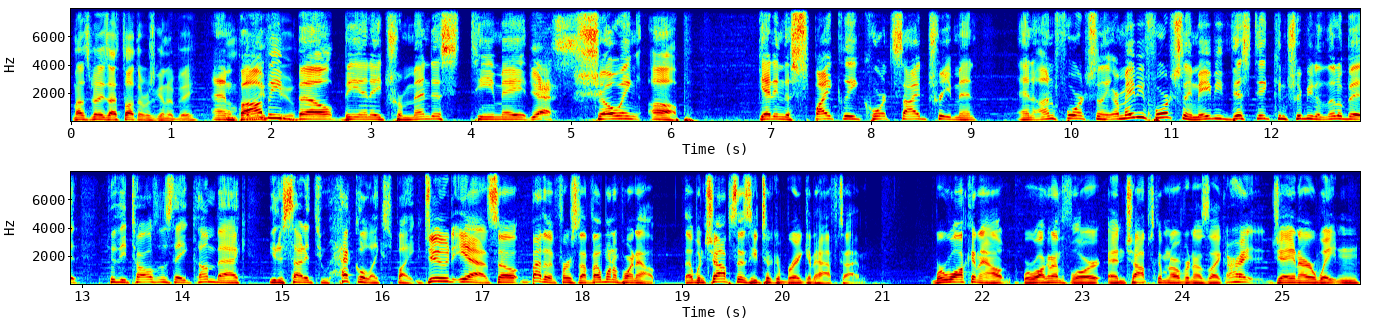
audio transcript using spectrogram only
Not as many as I thought there was going to be. And Bobby. Bell being a tremendous teammate. Yes. Showing up, getting the Spike Lee courtside treatment. And unfortunately, or maybe fortunately, maybe this did contribute a little bit to the Tarleton State comeback. You decided to heckle like Spike. Dude, yeah. So, by the way, first off, I want to point out that when Chop says he took a break at halftime, we're walking out, we're walking on the floor, and Chop's coming over, and I was like, all right, Jay and I are waiting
